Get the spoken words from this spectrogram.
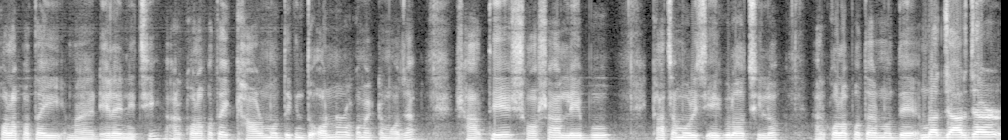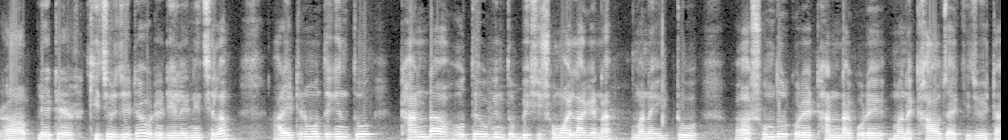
কলা পাতায় মানে ঢেলে নিচ্ছি। আর কলা পাতায় খাওয়ার মধ্যে কিন্তু অন্যরকম একটা মজা। সাথে শশা লেবু কাঁচামরিচ এগুলো ছিল। আর কলা পাতার মধ্যে আমরা যার যার প্লেটের খিচুড়ি যেটা ওটা ঢেলে নিয়েছিলাম। আর এটার মধ্যে কিন্তু ঠান্ডা হতেও কিন্তু বেশি সময় লাগে না। মানে একটু সুন্দর করে ঠান্ডা করে মানে খাওয়া যায় খিচুড়িটা।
